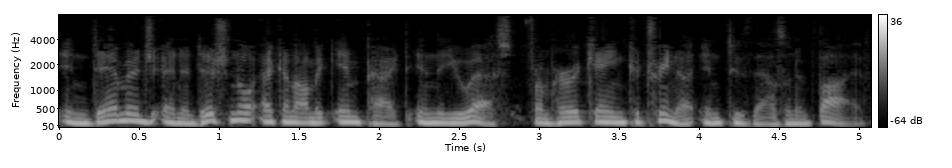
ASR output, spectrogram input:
in damage and additional economic impact in the U.S. from Hurricane Katrina in 2005.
